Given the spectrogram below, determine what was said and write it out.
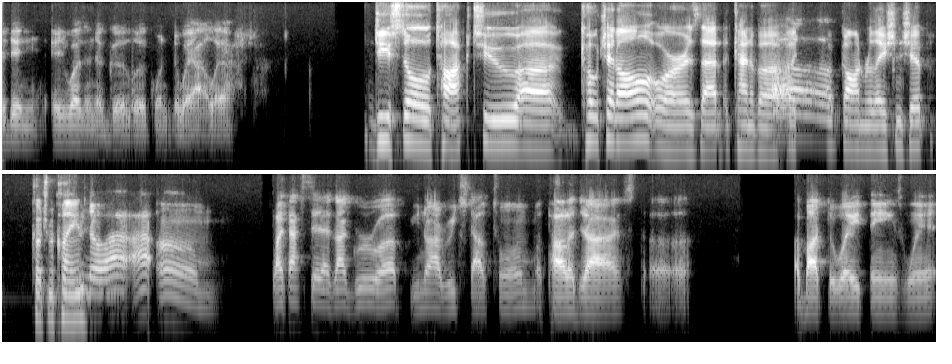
it didn't it wasn't a good look when the way I left. Do you still talk to uh, coach at all, or is that kind of a, Uh, a, a gone relationship, Coach McLean? You know, I, I um like I said, as I grew up, you know, I reached out to him, apologized uh, about the way things went.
